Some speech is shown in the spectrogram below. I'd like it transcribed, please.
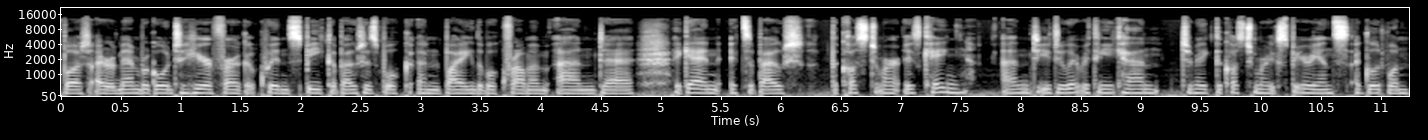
But I remember going to hear Feargal Quinn speak about his book and buying the book from him. And uh, again, it's about the customer is king, and you do everything you can to make the customer experience a good one,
